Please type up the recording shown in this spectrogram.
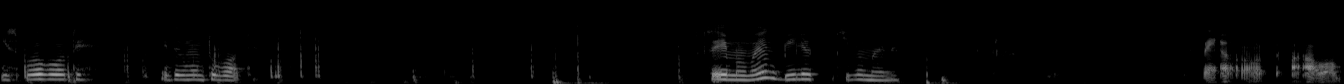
і спробувати відремонтувати. В цей момент біля тіла мене. Все готово,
